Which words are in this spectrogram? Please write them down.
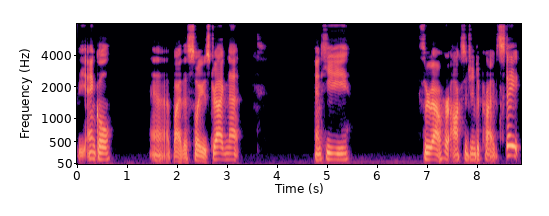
the ankle uh, by the Soyuz dragnet. And he throughout her oxygen deprived state,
